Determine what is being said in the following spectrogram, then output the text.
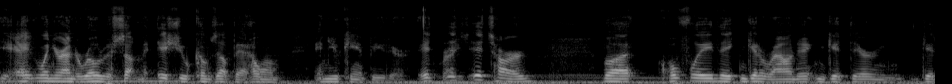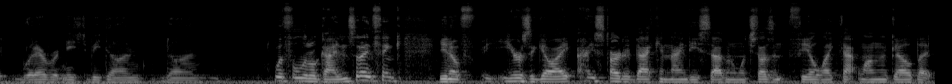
eh, when you're on the road if something issue comes up at home and you can't be there. It, Right. it's, it's hard, but hopefully they can get around it and get there and get whatever needs to be done done. With a little guidance. And I think, you know, years ago, I, I started back in 97, which doesn't feel like that long ago. But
